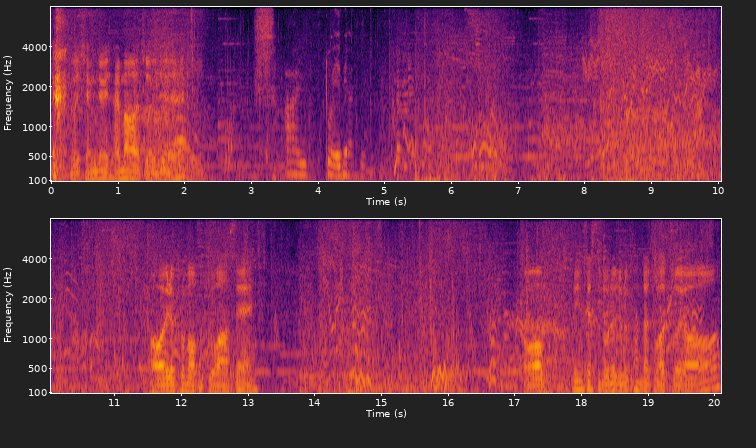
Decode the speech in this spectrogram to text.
이거 굉장히 잘 막았죠 이제. 아, 이거 또 애매한데. 어 일렉트로마우스 좋아 쎄. 어 프린세스 노려주는 판단 좋았어요.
